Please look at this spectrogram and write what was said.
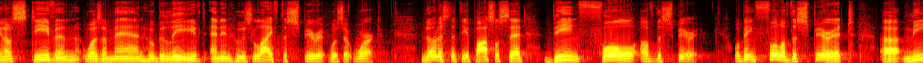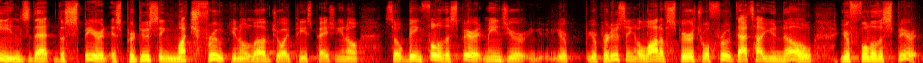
You know, Stephen was a man who believed and in whose life the Spirit was at work. Notice that the apostle said, being full of the Spirit. Well, being full of the Spirit uh, means that the Spirit is producing much fruit, you know, love, joy, peace, patience, you know, so being full of the Spirit means you're, you're, you're producing a lot of spiritual fruit. That's how you know you're full of the Spirit.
